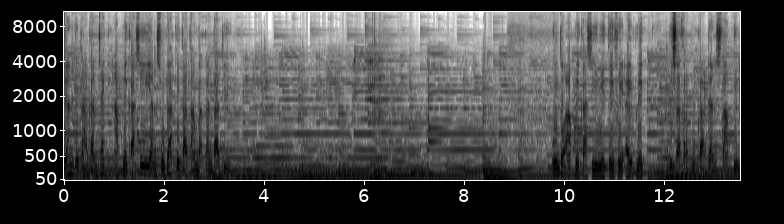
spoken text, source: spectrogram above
kemudian kita akan cek aplikasi yang sudah kita tambahkan tadi. Untuk aplikasi WTV iBlick bisa terbuka dan stabil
